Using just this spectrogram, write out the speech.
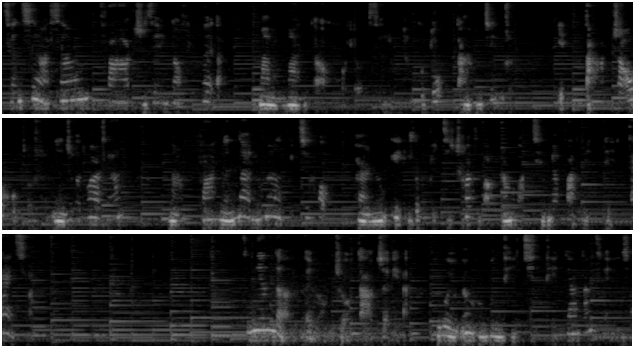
前期啊，先发直接引导付费的，慢慢的会有一些流量不多，但很精准。一打招呼就是你这个多少钱？发能带流量的笔记后，很容易一个笔记超级爆，然后把前面发的免费带起来。今天的内容就到这里了。如果有任何问题，请添加当前营销，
